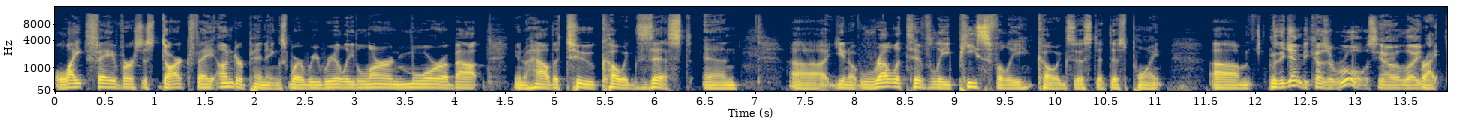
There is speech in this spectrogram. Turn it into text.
light fae versus dark fae underpinnings, where we really learn more about you know how the two coexist and uh, you know relatively peacefully coexist at this point. But again, because of rules, you know, like Right.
